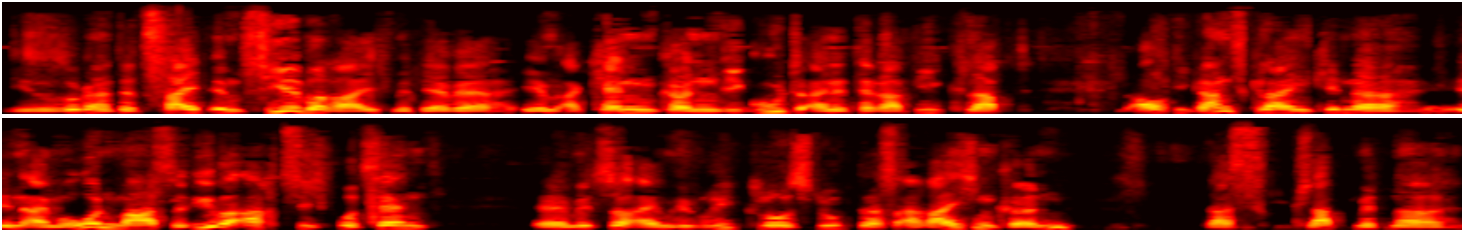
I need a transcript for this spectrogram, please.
diese sogenannte Zeit im Zielbereich, mit der wir eben erkennen können, wie gut eine Therapie klappt, auch die ganz kleinen Kinder in einem hohen Maße über 80 Prozent äh, mit so einem Hybrid-Closed Loop das erreichen können. Das klappt mit einer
